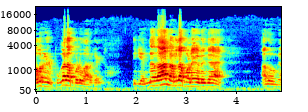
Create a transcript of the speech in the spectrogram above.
அவர்கள் புகழப்படுவார்கள். நீங்க என்னதான் நல்ல படம் எடுங்க அது உங்க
